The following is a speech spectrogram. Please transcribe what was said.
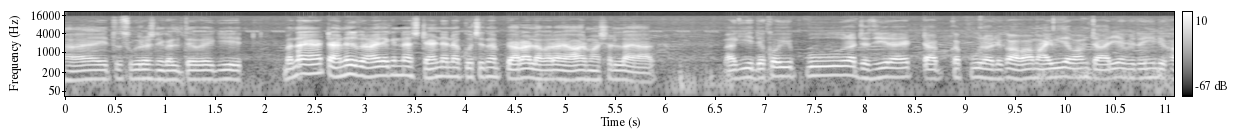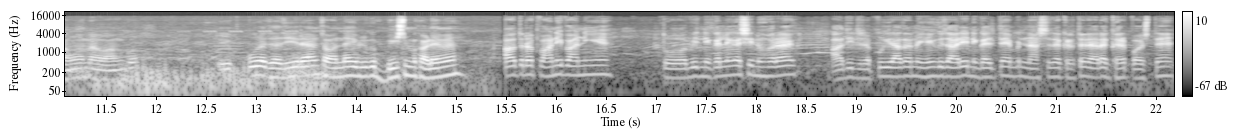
हाय, ये तो सूरज निकलते हुए कि बंदा यार टाइमलेस बनाया लेकिन ना स्टैंड है ना कुछ, इतना प्यारा लग रहा है यार, माशाल्लाह यार। बाकी देखो, ये पूरा जजीरा है टाइप का पूरा देखो आवाम आई हुई है, आवाम जा रही है, अभी तो नहीं दिखाऊँगा मैं आवाम को। तो ये पूरा जजीरा है समंदर के बिल्कुल बीच में खड़े हुए हैं। चारों तरफ़ पानी पानी है तो अभी निकलने का सीन हो रहा है। आधी पूरी रात हमने यहीं गुजारी निकलते हैं फिर नाश्ते से करते हैं डायरेक्ट घर पहुँचते हैं।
